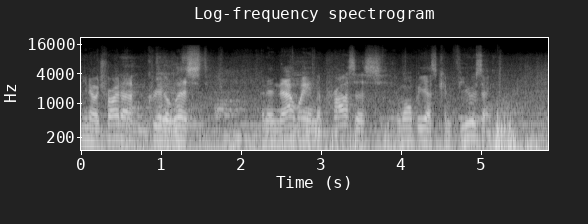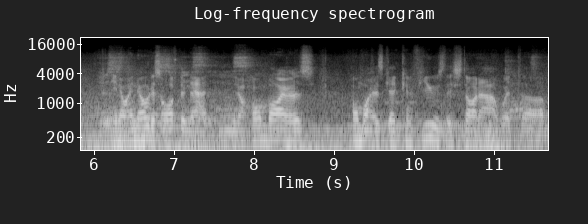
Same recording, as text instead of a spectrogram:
you know try to create a list. And then that way in the process it won't be as confusing. You know I notice often that you know home buyers home buyers get confused. They start out with um,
